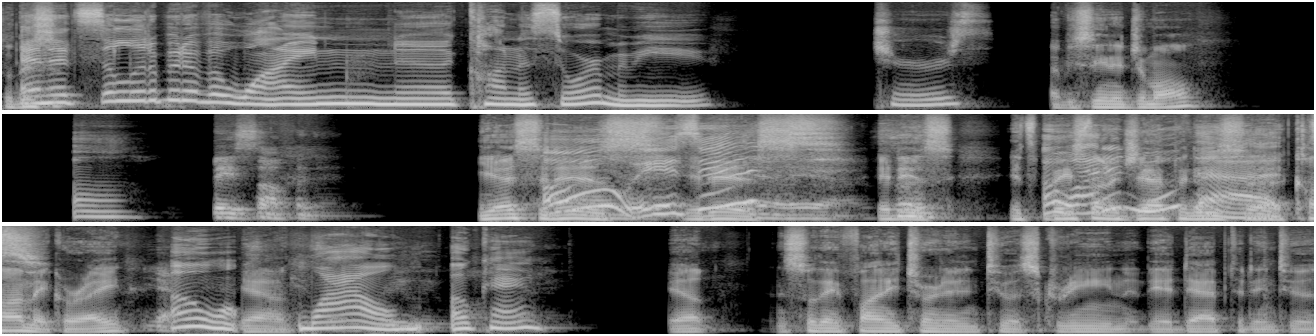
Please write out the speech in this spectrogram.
So this, and it's a little bit of a wine uh, connoisseur, maybe. Cheers. have you seen it, Jamal? Uh, Based off an anime. Yes, it is. Oh, is it? It Yeah, is. yeah. It So- is. It's Oh, based I on a Japanese uh, comic, right? Yeah. oh, Yeah. Wow. Okay. Yep. And so they finally turned it into a screen. They adapted it into a,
